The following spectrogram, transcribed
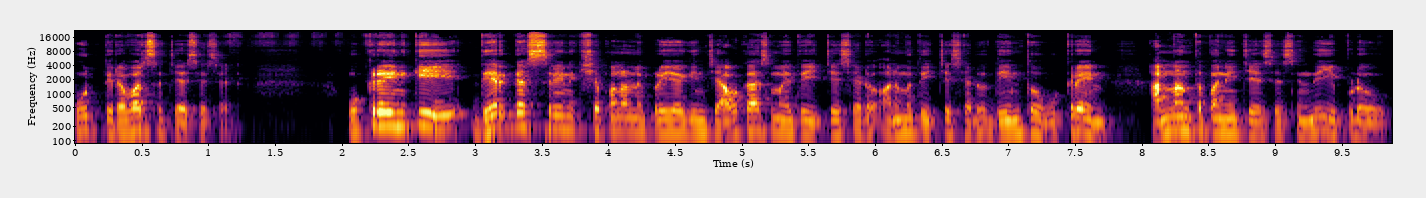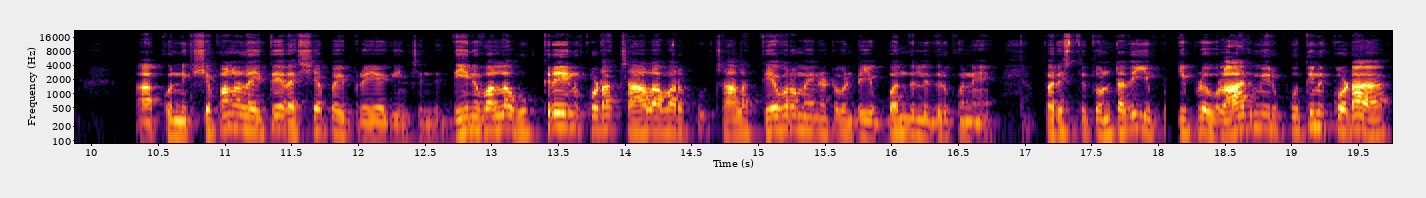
పూర్తి రివర్స్ చేసేసాడు ఉక్రెయిన్కి దీర్ఘశ్రేణి క్షిపణులను ప్రయోగించే అవకాశం అయితే ఇచ్చేశాడు అనుమతి ఇచ్చేశాడు. దీంతో ఉక్రెయిన్ అన్నంత పని చేసేసింది. ఇప్పుడు కొన్ని క్షిపణులు అయితే రష్యాపై ప్రయోగించింది. దీనివల్ల ఉక్రెయిన్ కూడా చాలా వరకు చాలా తీవ్రమైనటువంటి ఇబ్బందులు ఎదుర్కొనే పరిస్థితి ఉంటుంది. ఇప్- ఇప్పుడు వ్లాదిమిర్ పుతిన్ కూడా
